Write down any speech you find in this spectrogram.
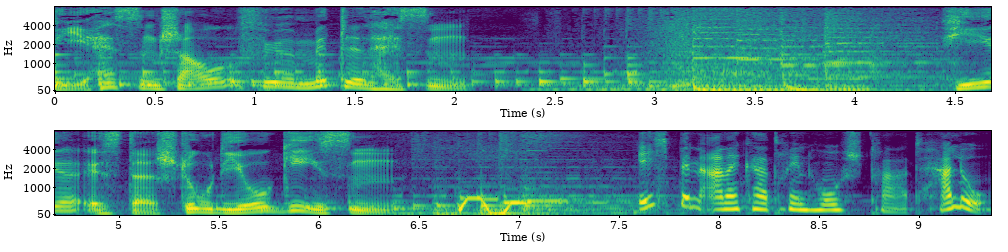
Die Hessenschau für Mittelhessen. Hier ist das Studio Gießen. Ich bin Anne-Kathrin Hochstrat. Hallo.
